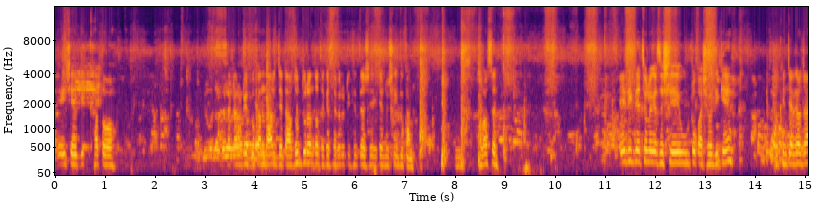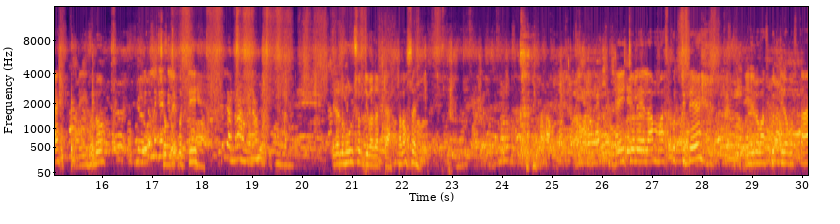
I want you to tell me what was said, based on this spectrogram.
এই সেই বিখ্যাত সিকিউরিটির দোকানদার যেটা দূর দূরান্ত থেকে সিকিউরিটি খেতে আসে, এটা হলো সেই দোকান। ভালো আছেন? এই দিক দিয়ে চলে গেছে সে উল্টো পাশে ওইদিকে। দক্ষিণ চারগাঁও যায়, এই হলো সবজি পট্টি এটা হলো মূল সবজি বাজারটা। ভালো আছেন? এই চলে এলাম মাছপট্টিতে। এই হলো মাছপট্টির অবস্থা।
